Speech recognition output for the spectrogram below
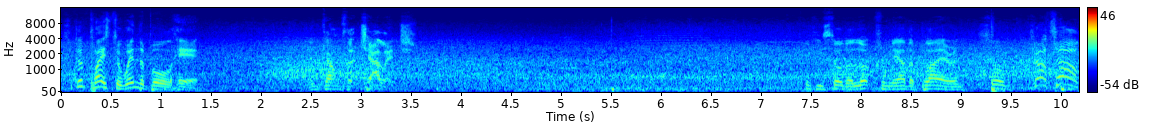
It's a good place to win the ball here. In comes the challenge. I think he saw the look from the other player and saw... Shot on!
